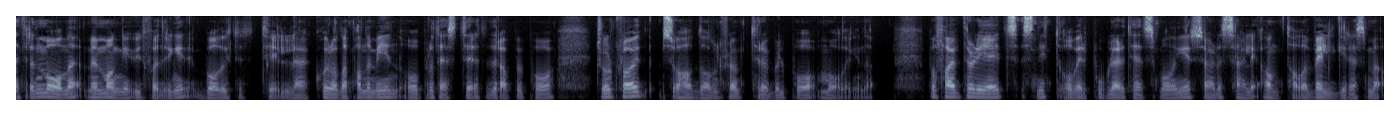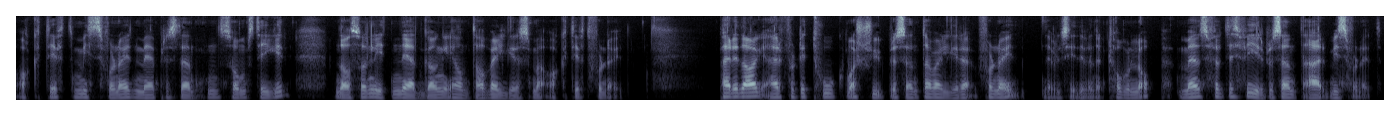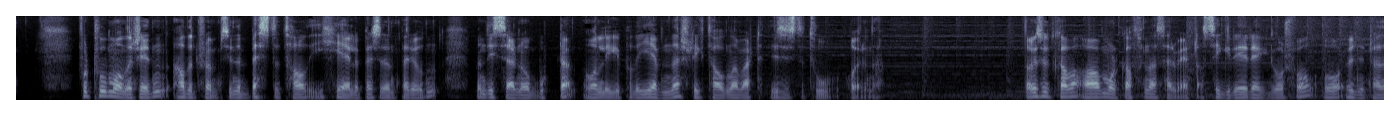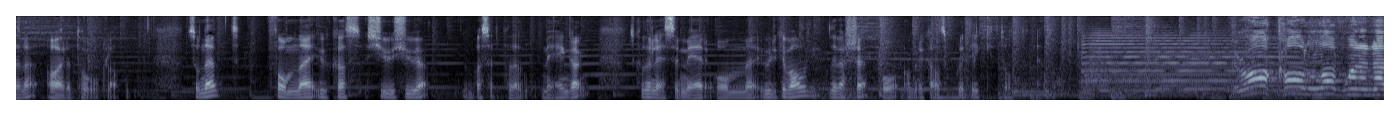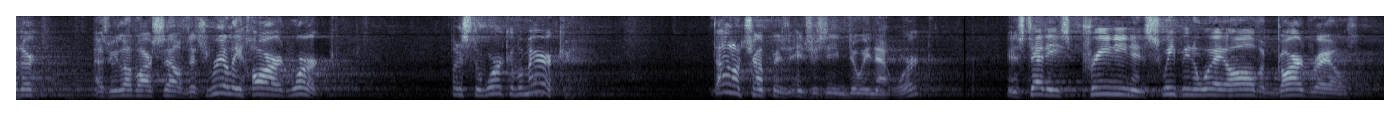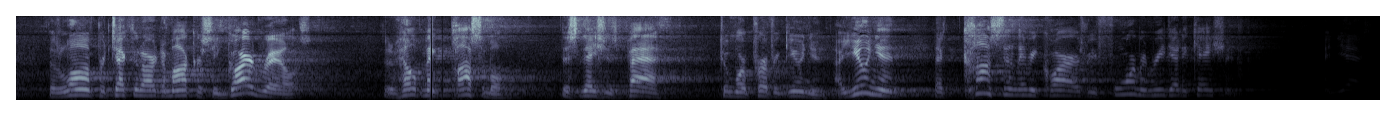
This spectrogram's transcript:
etter en måned med mange utfordringer, både knyttet til koronapandemien og protester etter drapet på George Floyd, så har Donald Trump trøbbel på målingene. På 538s snitt over popularitetsmålinger så er det særlig antallet velgere som er aktivt misfornøyd med presidenten som stiger, men det er også en liten nedgang i antall velgere som er aktivt fornøyd. Per i dag er 42,7% av velgere fornøyd, vil si de vender tommelen opp, mens 54% er misfornøyd. For to måneder siden hadde Trump sine beste tall i hele presidentperioden, men disse er nå borte, og han ligger på det jevne slik tallene har vært de siste to årene. Dagens utgave av Målkaffen er servert av Sigrid Regegårdsvold og undertegnede Are Togoflaten. Som nevnt, få med deg ukas 2020. Bare sett på den med en gang. Så kan du lese mer om ulike valg og diverse på amerikanskpolitikk.no. As we love ourselves. It's really hard work, but it's the work of America. Donald Trump isn't interested in doing that work. Instead, he's preening and sweeping away all the guardrails that have long protected our democracy, guardrails that have helped make possible this nation's path to a more perfect union, a union that constantly requires reform and rededication.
